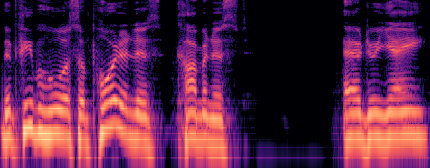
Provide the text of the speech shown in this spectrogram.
the people who are supporting this communist Andrew Yang,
